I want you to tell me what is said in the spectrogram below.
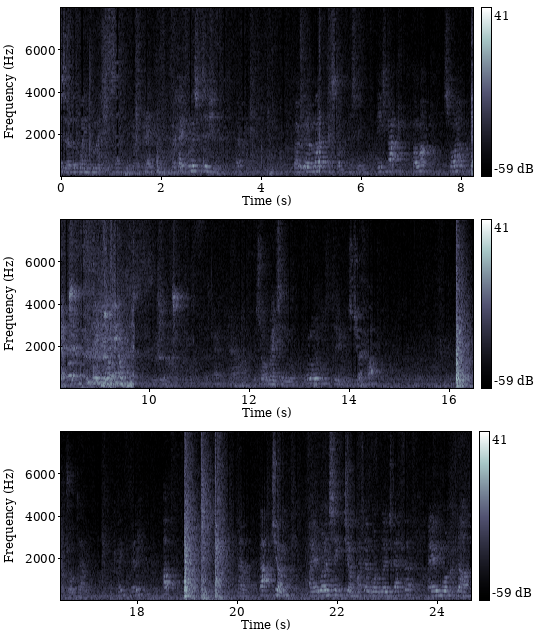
So the way you it a second okay? Okay, from this position. Right, we're going to mark this one. This one. Knees back, bum up, smile. okay, it's not a race anymore. All I want you to do is jump up, drop down. Okay, ready? Up. Now, that jump, I, when I say jump, I don't want loads of effort. I only want enough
